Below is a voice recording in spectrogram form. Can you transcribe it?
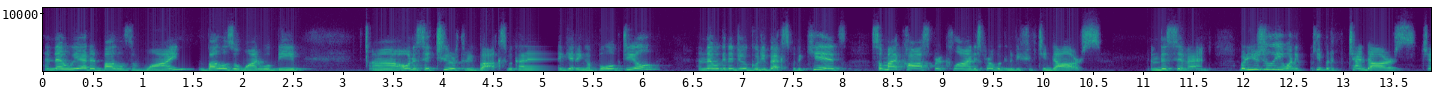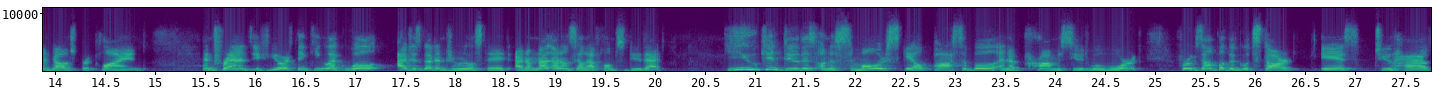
and then we added bottles of wine. Bottles of wine will be uh, I want to say two or three bucks. We're kind of getting a bulk deal, and then we're going to do a goodie bags for the kids. So my cost per client is probably going to be fifteen dollars in this event. But usually you want to keep it ten dollars, ten dollars per client. And friends, if you're thinking like, well, I just got into real estate, and I'm not, I don't sell enough homes to do that. You can do this on a smaller scale possible, and I promise you it will work. For example, the good start is to have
